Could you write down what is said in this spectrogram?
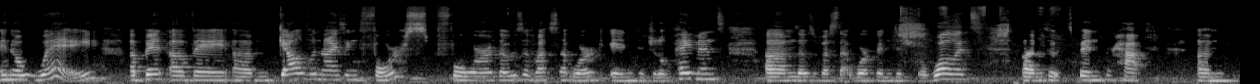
in a way, a bit of a um, galvanizing force for those of us that work in digital payments, um, those of us that work in digital wallets. Um, so it's been perhaps um,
